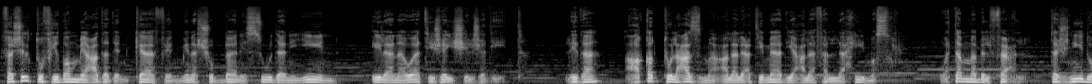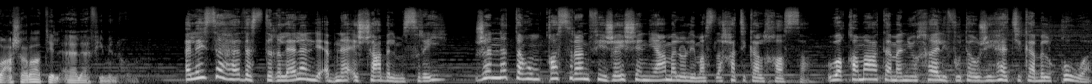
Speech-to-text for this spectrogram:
فشلت في ضم عدد كاف من الشبان السودانيين إلى نواة جيشي الجديد. لذا؟ عقدت العزم على الاعتماد على فلاحي مصر وتم بالفعل تجنيد عشرات الآلاف منهم. أليس هذا استغلالا لأبناء الشعب المصري؟ جندتهم قصرا في جيش يعمل لمصلحتك الخاصة وقمعت من يخالف توجيهاتك بالقوة.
